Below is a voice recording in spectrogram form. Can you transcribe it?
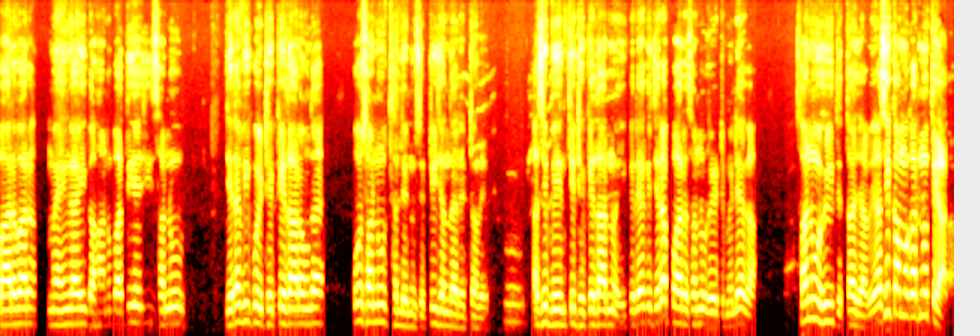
ਵਾਰ-ਵਾਰ ਮਹਿੰਗਾਈ ਗਾਹਾਂ ਨੂੰ ਵੱਧਦੀ ਹੈ ਜੀ ਸਾਨੂੰ ਜਿਹੜਾ ਵੀ ਕੋਈ ਠੇਕੇਦਾਰ ਆਉਂਦਾ ਉਹ ਸਾਨੂੰ ਥੱਲੇ ਨੂੰ ਸਿੱਟੀ ਜਾਂਦਾ ਰੇਟਾਂ ਦੇ। ਅਸੀਂ ਬੇਨਤੀ ਠੇਕੇਦਾਰ ਨੂੰ ਇਹੀ ਕਰਿਆ ਕਿ ਜਿਹੜਾ ਪਰ ਸਾਨੂੰ ਰੇਟ ਮਿਲੇਗਾ ਸਾਨੂੰ ਉਹੀ ਦਿੱਤਾ ਜਾਵੇ। ਅਸੀਂ ਕੰਮ ਕਰਨ ਨੂੰ ਤਿਆਰ ਆ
